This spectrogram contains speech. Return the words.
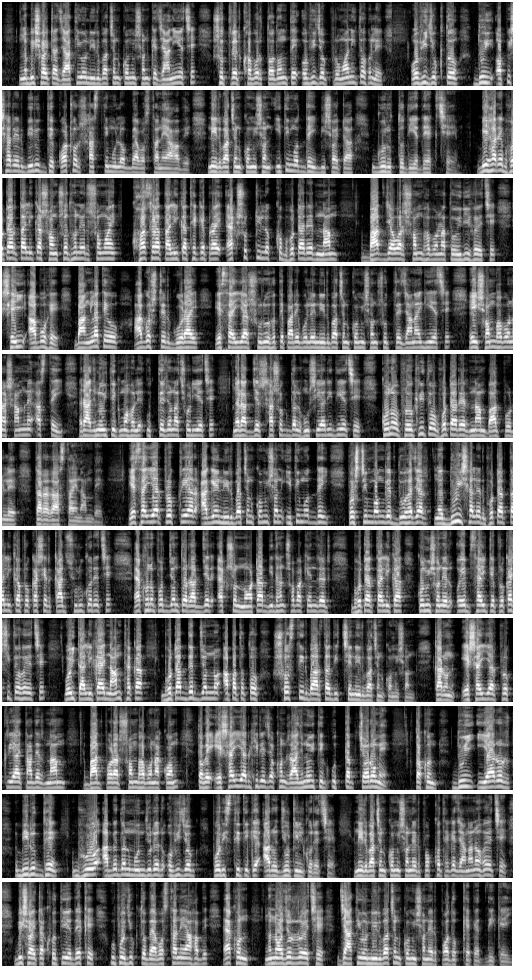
বিষয়টা জাতীয় নির্বাচন কমিশনকে জানিয়েছে। সূত্রের খবর, তদন্তে অভিযোগ প্রমাণিত হলে অভিযুক্ত দুই অফিসারের বিরুদ্ধে কঠোর শাস্তিমূলক ব্যবস্থা নেওয়া হবে। নির্বাচন কমিশন ইতিমধ্যেই বিষয়টা গুরুত্ব দিয়ে দেখছে। বিহারে ভোটার তালিকা সংশোধনের সময় খসড়া তালিকা থেকে প্রায় একষট্টি লক্ষ ভোটারের নাম বাদ যাওয়ার সম্ভাবনা তৈরি হয়েছে। সেই আবহে বাংলাতেও আগস্টের গোড়ায় এসআইআর শুরু হতে পারে বলে নির্বাচন কমিশন সূত্রে জানা গিয়েছে। এই সম্ভাবনা সামনে আসতেই রাজনৈতিক মহলে উত্তেজনা ছড়িয়েছে। রাজ্যের শাসক দল হুঁশিয়ারি দিয়েছে, কোনো প্রকৃত ভোটারের নাম বাদ পড়লে তারা রাস্তায় নামবে। এসআইআর প্রক্রিয়ার আগে নির্বাচন কমিশন ইতিমধ্যেই পশ্চিমবঙ্গের দু দুই সালের ভোটার তালিকা প্রকাশের কাজ শুরু করেছে। এখনও পর্যন্ত রাজ্যের একশো নটা বিধানসভা কেন্দ্রের ভোটার তালিকা কমিশনের ওয়েবসাইটে প্রকাশিত হয়েছে। ওই তালিকায় নাম থাকা ভোটারদের জন্য আপাতত স্বস্তির বার্তা দিচ্ছে নির্বাচন কমিশন। কারণ এসআইআর প্রক্রিয়ায় তাদের নাম বাদ পড়ার সম্ভাবনা কম। তবে এসআইআর ঘিরে যখন রাজনৈতিক উত্তাপ চরমে তখন দুই ইয়ারোর বিরুদ্ধে ভুয়ো আবেদন মঞ্জুরের অভিযোগ পরিস্থিতিকে আরও জটিল করেছে। নির্বাচন কমিশনের পক্ষ থেকে জানানো হয়েছে, বিষয়টা খতিয়ে দেখে উপযুক্ত ব্যবস্থা নেওয়া হবে। এখন নজর রয়েছে জাতীয় নির্বাচন কমিশনের পদক্ষেপের দিকেই।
